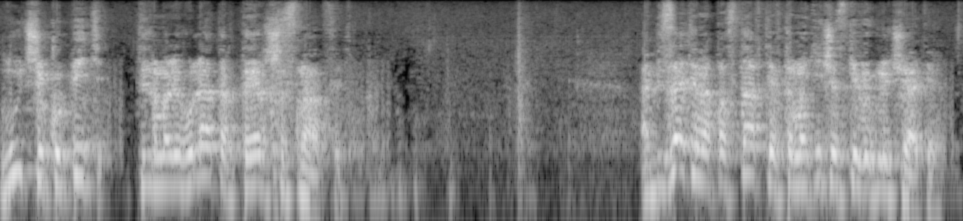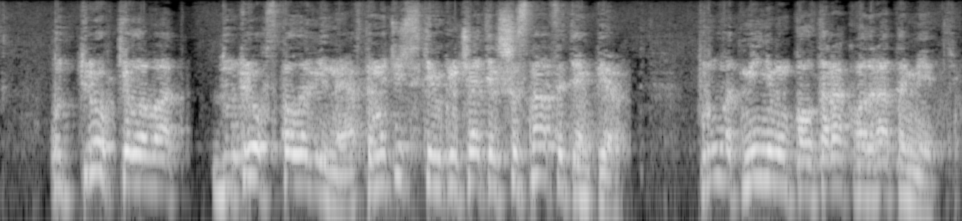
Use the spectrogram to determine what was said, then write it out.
Лучше купить терморегулятор TR16. Обязательно поставьте автоматический выключатель. От 3 кВт до 3,5 автоматический выключатель 16 ампер. Провод минимум 1,5 квадрата метра.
